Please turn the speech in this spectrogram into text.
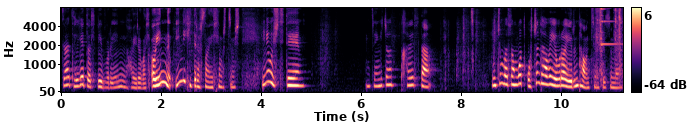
За тэгээд бол би бүр энэ хоёрыг бол оо энэ энийг хитрэ авсан хэлэх юм марцсан шүү дээ. Энийг шүү дээ. За ингэж бод харъя л да. Энд чинь болонгууд 35 евро 95 цент гэсэн юм байна.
